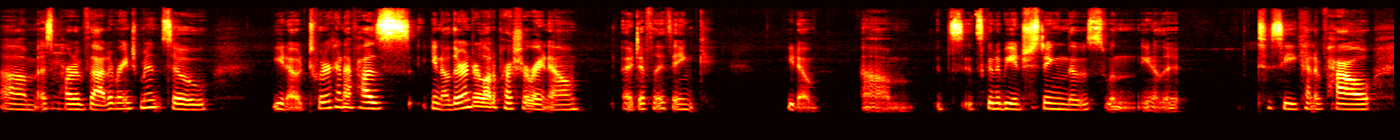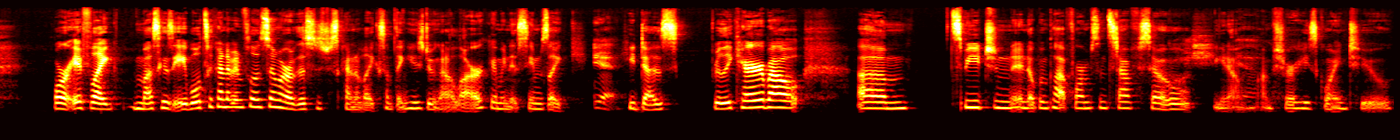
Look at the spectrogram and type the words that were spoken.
um, as mm-hmm. part of that arrangement. So, you know, Twitter kind of has you know they're under a lot of pressure right now. I definitely think, you know, um, it's it's going to be interesting those when you know the to see kind of how or if like Musk is able to kind of influence him or if this is just kind of like something he's doing on a lark. I mean, it seems like yeah. he does really care about um, speech and, and, open platforms and stuff. So, Gosh, you know, yeah. I'm sure he's going to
